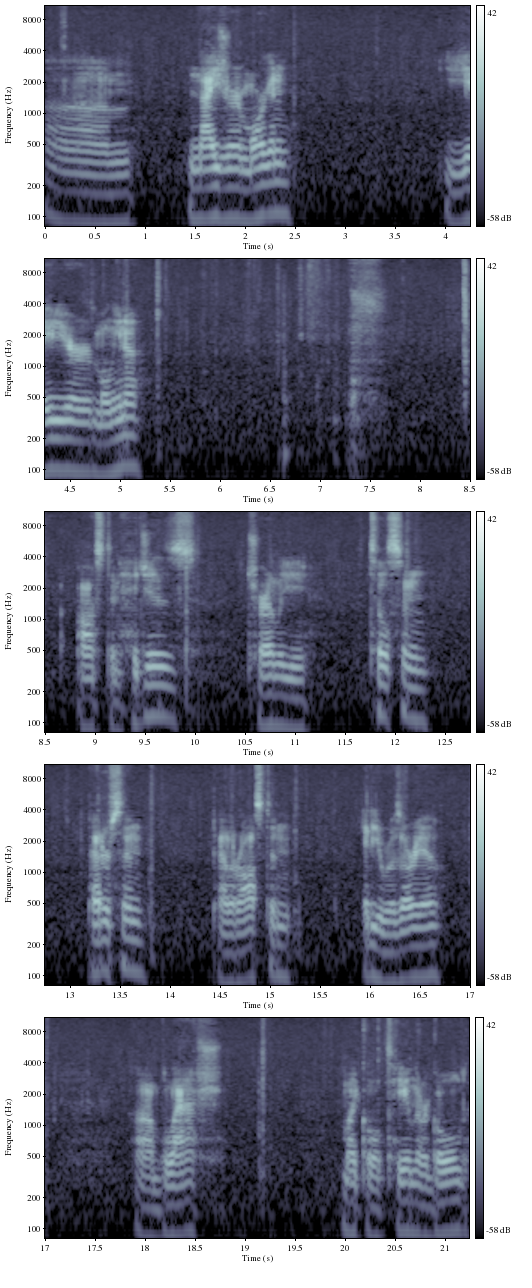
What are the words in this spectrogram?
um, Nyjer Morgan, Yair Molina, Austin Hedges, Charlie Tilson, Pederson, Tyler Austin, Eddie Rosario, uh, Blash, Michael Taylor Gold,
